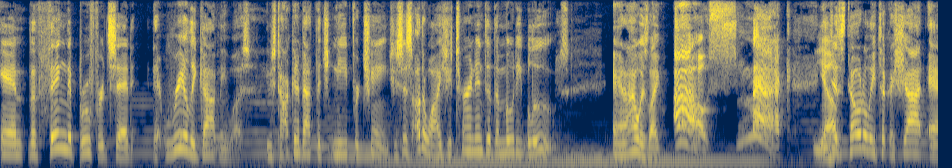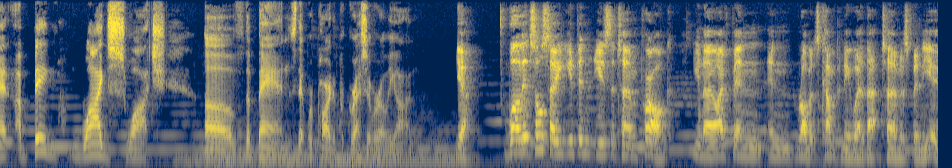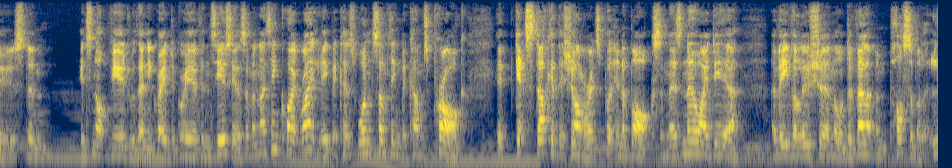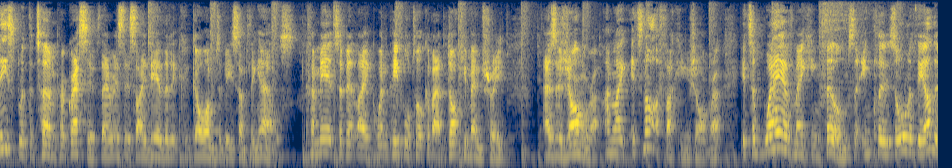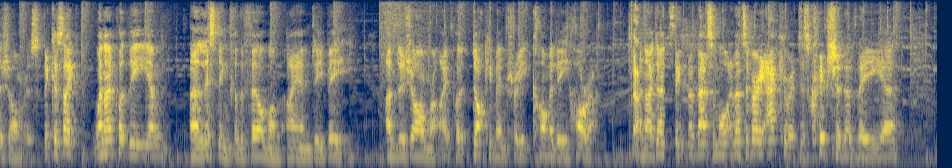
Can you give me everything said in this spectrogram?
And the thing that Bruford said that really got me was he was talking about the need for change. He says, otherwise, you turn into the Moody Blues. And I was like, oh, smack. Yep. He just totally took a shot at a big, wide swatch of the bands that were part of progressive early on. Yeah. Well, it's also, you didn't use the term prog. You know, I've been in Robert's company where that term has been used, and it's not viewed with any great degree of enthusiasm. And I think quite rightly, because once something becomes prog, it gets stuck in this genre, it's put in a box, and there's no idea of evolution or development possible. At least with the term progressive, there is this idea that it could go on to be something else. For me, it's a bit like when people talk about documentary as a genre, I'm like, it's not a fucking genre. It's a way of making films that includes all of the other genres. Because, like, when I put the um, uh, listing for the film on IMDb, under genre, I put documentary, comedy, horror, and I don't think that that's a more that's a very accurate description of the uh,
